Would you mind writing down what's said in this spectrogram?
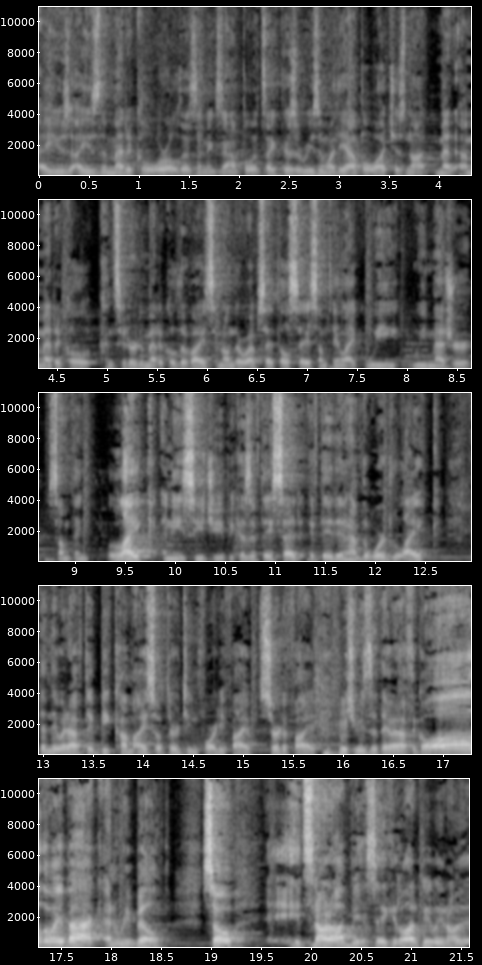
I use I use the medical world as an example. It's like there's a reason why the Apple Watch is not med, a medical considered a medical device, and on their website they'll say something like we we measure something like an ECG because if they said if they didn't have the word like, then they would have to become ISO 13485 certified, which means that they would have to go all the way back and rebuild. So it's not obvious. Like a lot of people, you know,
